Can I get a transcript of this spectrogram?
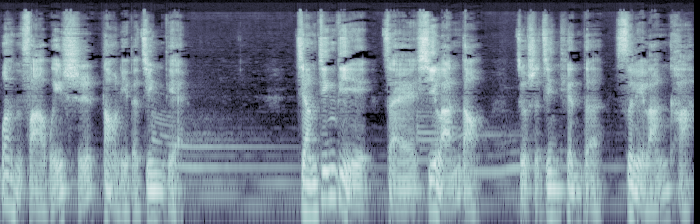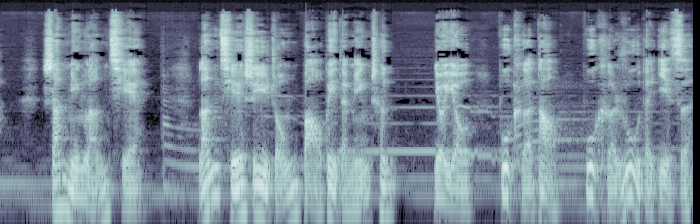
万法唯识”道理的经典。讲经地在西兰岛，就是今天的斯里兰卡，山名楞伽。楞伽是一种宝贝的名称，又有不可到、不可入的意思。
